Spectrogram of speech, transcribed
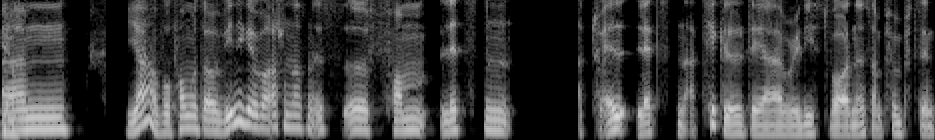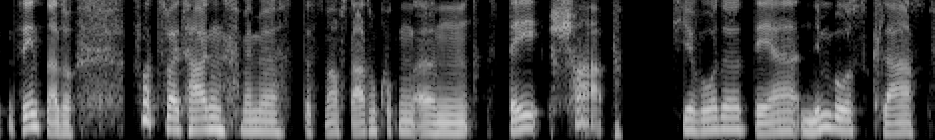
Ja, ähm, ja wovon wir uns aber weniger überraschen lassen, ist äh, vom letzten aktuell letzten Artikel, der released worden ist am 15.10., also vor zwei Tagen, wenn wir das mal aufs Datum gucken, ähm, Stay Sharp hier wurde der Nimbus Class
